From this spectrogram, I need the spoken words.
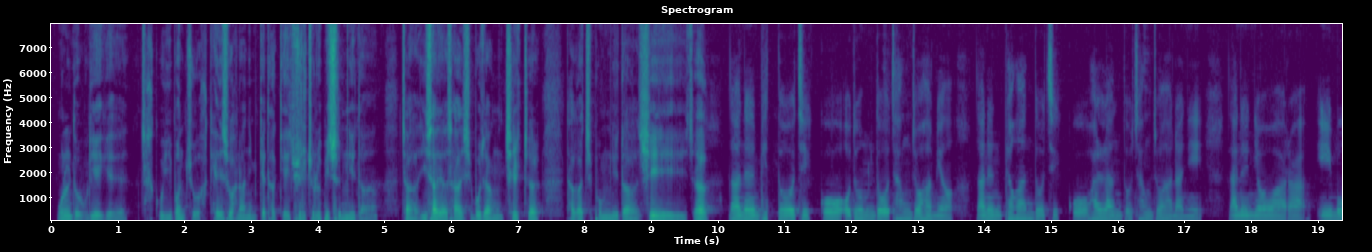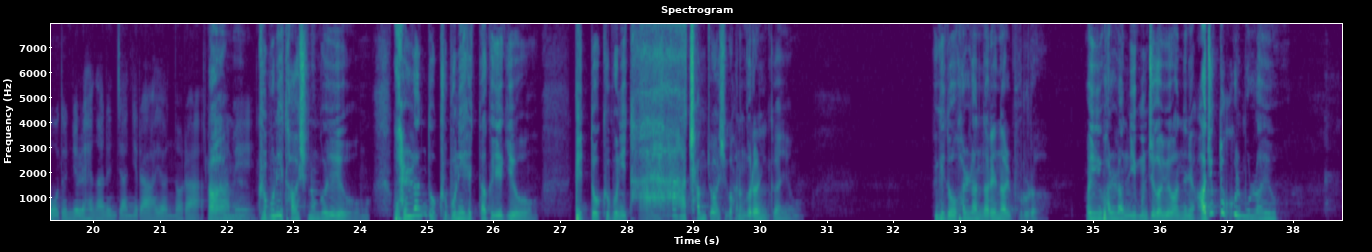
오늘도 우리에게 자꾸 이번 주 계속 하나님 깨닫게 해주실 줄로 믿습니다. 자, 이사야 45장 7절 다 같이 봅니다. 시작. 나는 빛도 짓고 어둠도 창조하며 나는 평안도 짓고 환란도 창조하나니 나는 여호와라 이 모든 일을 행하는 자니라 하였노라 아멘. 그분이 다 하시는 거예요. 환란도 그분이 했다 그 얘기요. 빛도 그분이 다 창조하시고 하는 거라니까요. 이게 너 환란 날에 날 부르라. 아, 이 환란 이 문제가 왜 왔느냐? 아직도 그걸 몰라요.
